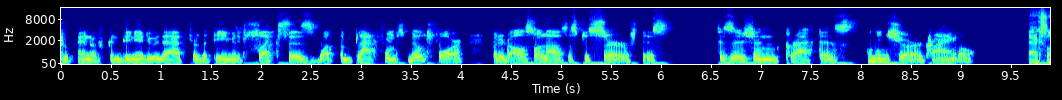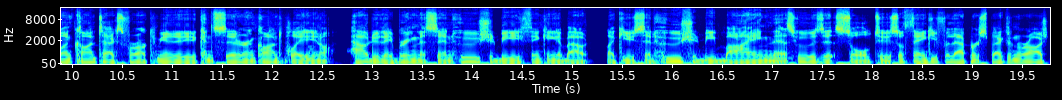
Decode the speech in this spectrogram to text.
to kind of continue to do that for the team. It flexes what the platform's built for, but it also allows us to serve this physician, practice, and insurer triangle. Excellent context for our community to consider and contemplate, you know, how do they bring this in? Who should be thinking about, like you said, who should be buying this? Who is it sold to? So thank you for that perspective, Niraj.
